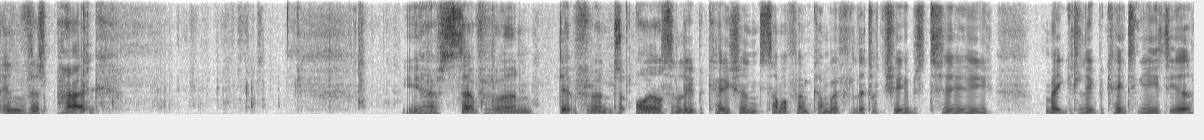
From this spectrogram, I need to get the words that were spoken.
in this pack you have seven different oils and lubrications. Some of them come with little tubes to make lubricating easier.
